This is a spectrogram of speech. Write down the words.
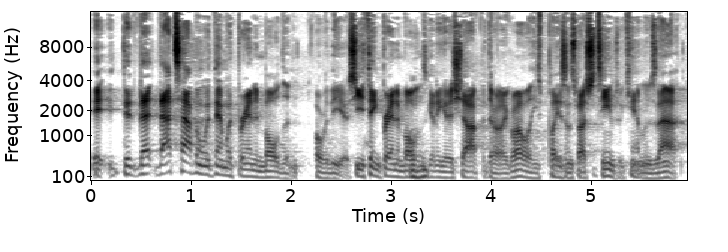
It, that, that's happened with them with Brandon Bolden over the years. You think Brandon Bolden's mm-hmm. going to get a shot, but they're like, well, he's plays on special teams. We can't lose that.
